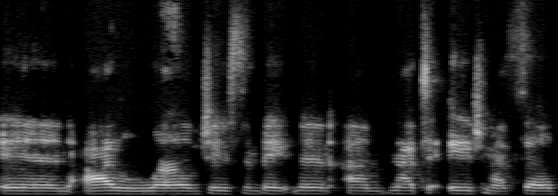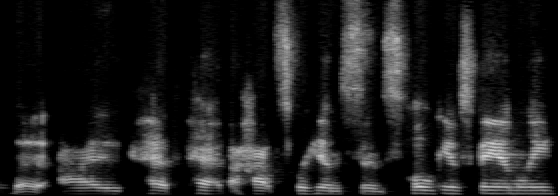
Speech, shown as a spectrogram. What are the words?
And I love Jason Bateman. Um, not to age myself, but I have had the hots for him since Hogan's Family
